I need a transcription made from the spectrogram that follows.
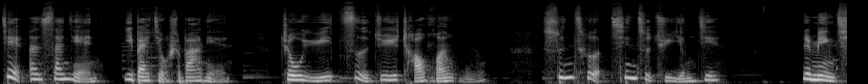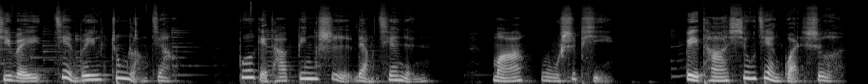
建安三年（一百九十八年），周瑜自居巢还吴，孙策亲自去迎接。任命其为建威中郎将，拨给他兵士两千人，马五十匹，为他修建馆舍，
